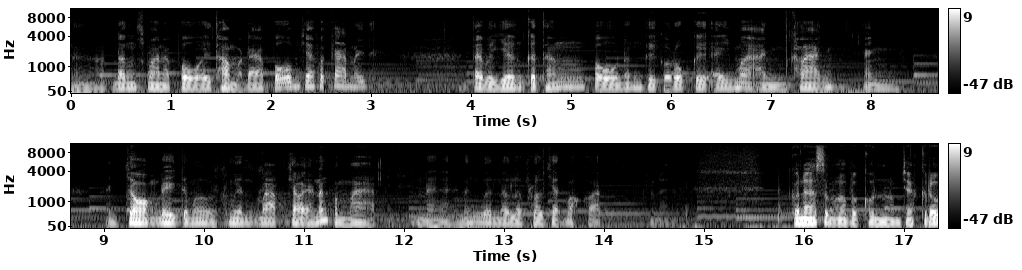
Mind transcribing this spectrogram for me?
អត់ដឹងស្មានអាពោអីធម្មតាពោមិនចេះប្រកាន់អីទេតែបើយើងគិតថាពោនឹងគេគោរពគេអីមកអញខ្លាចអញអញចងដេកទៅមើលគ្មានបាបចោយអាហ្នឹងប្រមាថណាហ្នឹងវានៅលើផ្លូវចិត្តរបស់គាត់គុណសូមអរគុណលោកចាស់គ្រូ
